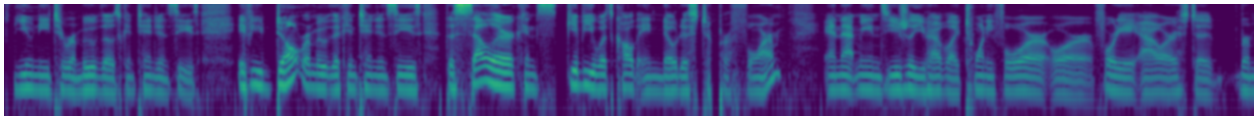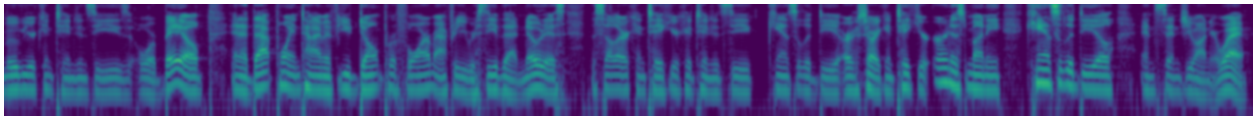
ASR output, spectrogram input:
you need to remove those contingencies. If you don't remove the contingencies, the seller can give you what's called a notice to perform. And that means usually you have like 24 or 48 hours to remove your contingencies or bail. And at that point in time, if you don't perform after you receive that notice, the seller can take your contingency, cancel the deal, or sorry, can take your earnest money, cancel the deal, and send you on your way.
